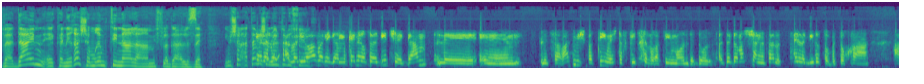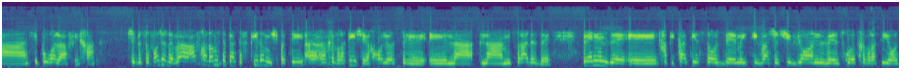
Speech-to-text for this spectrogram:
ועדיין אה, כנראה שומרים טינה למפלגה על זה. אם ש- אתם כן, משלמים אבל, את אבל המחיר. יואב, אני גם כן רוצה להגיד שגם ל, אה, לשרת משפטים יש תפקיד חברתי מאוד גדול. אז זה גם משהו שאני רוצה כן להגיד אותו בתוך הסיפור על ההפיכה. שבסופו של דבר אף אחד לא מסתכל על התפקיד המשפטי, החברתי שיכול להיות אה, אה, למשרד הזה. בין אם זה אה, חקיקת יסוד אה, מיטיבה של שוויון וזכויות חברתיות,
